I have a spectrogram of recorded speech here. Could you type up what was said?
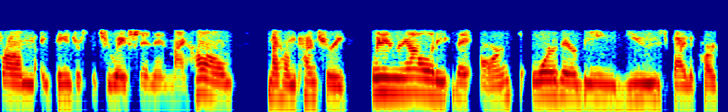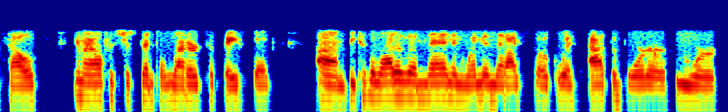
from a dangerous situation in my home, my home country, when in reality they aren't, or they're being used by the cartels. You know, my office just sent a letter to Facebook um, because a lot of the men and women that I spoke with at the border who were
